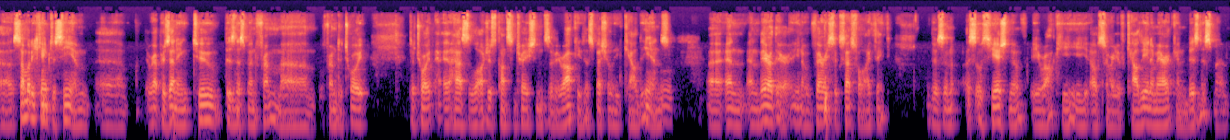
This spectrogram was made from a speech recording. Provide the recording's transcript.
uh, somebody came to see him uh, representing two businessmen from um, from Detroit. Detroit has the largest concentrations of Iraqis, especially Chaldeans, mm. uh, and and they're they're you know very successful. I think there's an association of Iraqi, oh sorry, of Chaldean American businessmen,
